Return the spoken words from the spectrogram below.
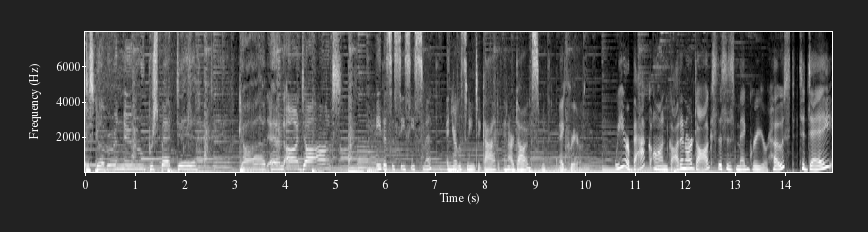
Discover a new perspective. God and our dogs. Hey, this is Cece Smith, and you're listening to God and Our Dogs with Meg Greer. We are back on God and Our Dogs. This is Meg Greer, your host. Today,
